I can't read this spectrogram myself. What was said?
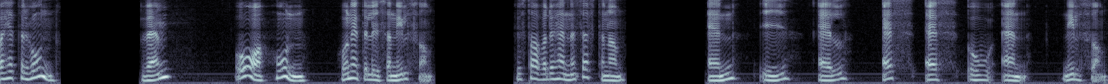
Vad heter hon? Vem? Åh, hon. Hon heter Lisa Nilsson. Hur stavar du hennes efternamn? N-I-L-S-S-O-N. Nilsson.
